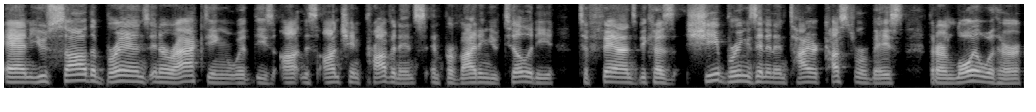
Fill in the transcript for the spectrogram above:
And you saw the brands interacting with these on this on-chain provenance and providing utility to fans because she brings in an entire customer base that are loyal with her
